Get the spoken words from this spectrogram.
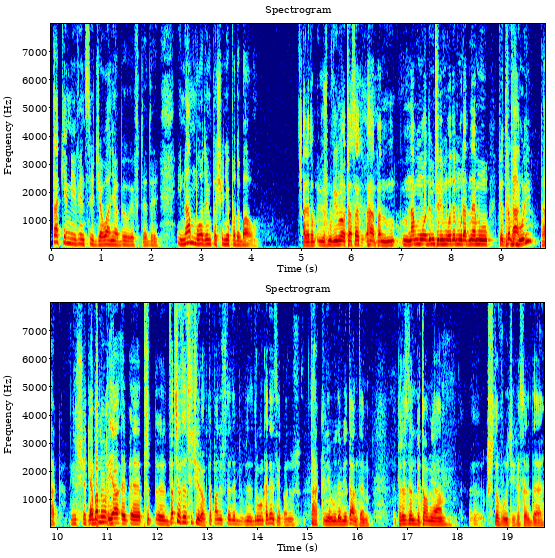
Takie mniej więcej działania były wtedy i nam młodym to się nie podobało. Ale to już mówimy o czasach, aha, pan nam młodym, czyli młodemu radnemu Piotrowi Tak, Buli? tak. Już się Ja panu, ja, e, e, przy, e, 2003 rok, to pan już wtedy, e, drugą kadencję pan już Tak. nie był debiutantem. Prezydent Bytomia, e, Krzysztof Wójcik, SLD,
